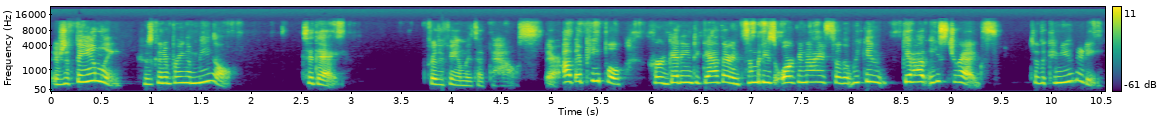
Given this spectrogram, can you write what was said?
There's a family who's going to bring a meal today for the families at the house. There are other people who are getting together and somebody's organized so that we can give out Easter eggs to the community.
